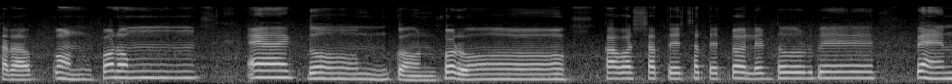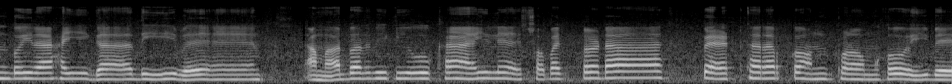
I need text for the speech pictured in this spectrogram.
খারাপ, কনফার্ম, একদম কনফার্ম। খাওয়ার সাথে সাথে টয়লেট ধরবে, প্যান বইরা হাইগা দিবেন। আমার বারবিকিউ খাইলে সবাই কটা পেট খারাপ কনফার্ম হইবে।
